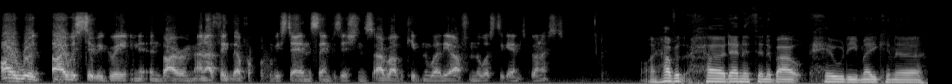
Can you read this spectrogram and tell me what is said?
I would I would stick with Green and Byrom, and I think they'll probably stay in the same positions. I'd rather keep them where they are from the Worcester game, to be honest. I haven't heard anything about Hildy making a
